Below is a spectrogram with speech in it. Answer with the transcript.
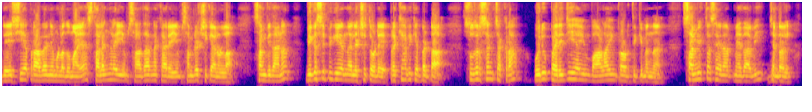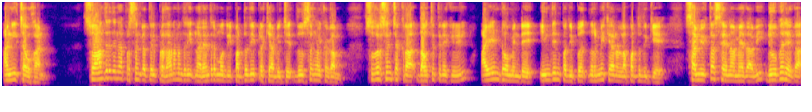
ദേശീയ പ്രാധാന്യമുള്ളതുമായ സ്ഥലങ്ങളെയും സാധാരണക്കാരെയും സംരക്ഷിക്കാനുള്ള സംവിധാനം വികസിപ്പിക്കുകയെന്ന ലക്ഷ്യത്തോടെ പ്രഖ്യാപിക്കപ്പെട്ട സുദർശൻ ചക്ര ഒരു പരിചയായും വാളായും പ്രവർത്തിക്കുമെന്ന് സംയുക്ത സേന മേധാവി ജനറൽ അനിൽ ചൌഹാൻ. സ്വാതന്ത്ര്യദിന പ്രസംഗത്തിൽ പ്രധാനമന്ത്രി നരേന്ദ്രമോദി പദ്ധതി പ്രഖ്യാപിച്ച് ദിവസങ്ങൾക്കകം സുദർശൻ ചക്ര ദൌത്യത്തിന് കീഴിൽ അയൺ ഡോമിന്റെ ഇന്ത്യൻ പതിപ്പ് നിർമ്മിക്കാനുള്ള പദ്ധതിക്ക് സംയുക്ത സേനാ മേധാവി രൂപരേഖ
